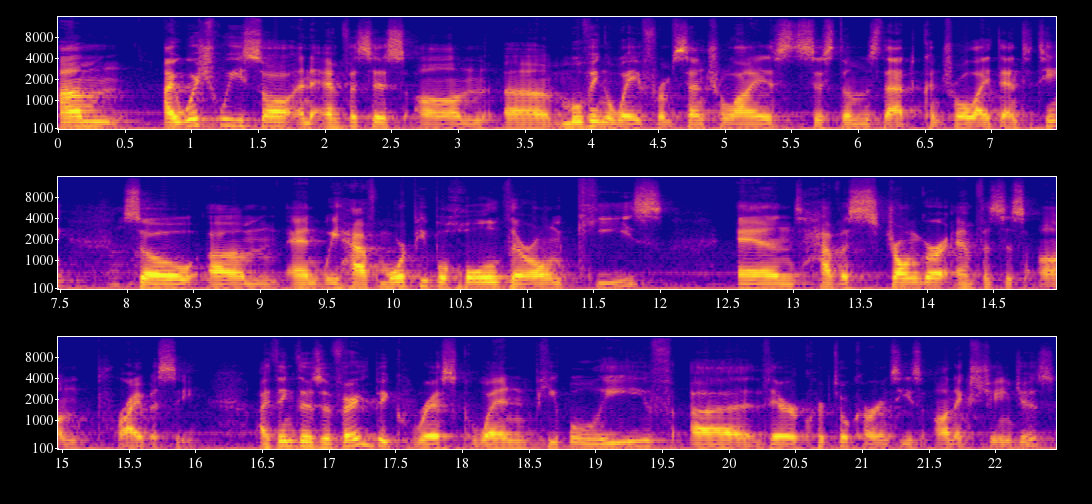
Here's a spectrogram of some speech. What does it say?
um, I wish we saw an emphasis on uh, moving away from centralized systems that control identity. Uh-huh. So, um, and we have more people hold their own keys and have a stronger emphasis on privacy. I think there's a very big risk when people leave uh, their cryptocurrencies on exchanges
